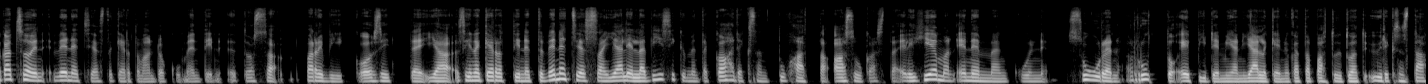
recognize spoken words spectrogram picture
Mä katsoin Venetsiasta kertovan dokumentin tuossa pari viikkoa sitten ja siinä kerrottiin, että Venetsiassa on jäljellä 58 000 asukasta, eli hieman enemmän kuin suuren ruttoepidemian jälkeen, joka tapahtui 1900,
